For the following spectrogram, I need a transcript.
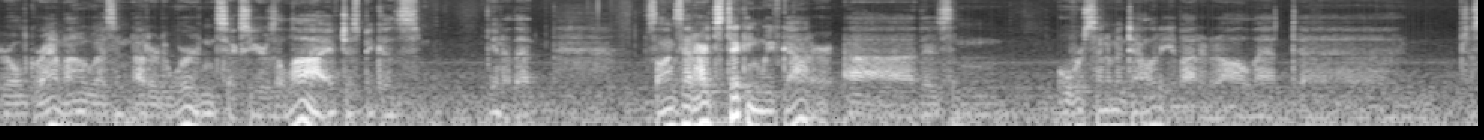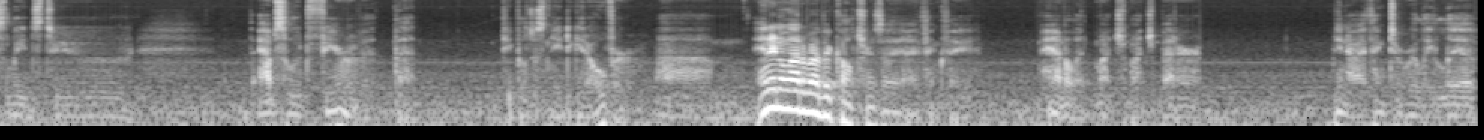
year old grandma who hasn't uttered a word in six years alive just because you know that as long as that heart's ticking we've got her. Uh, there's an over sentimentality about it all that uh, just leads to absolute fear of it that people just need to get over. Um, and in a lot of other cultures, I, I, think they handle it much, much better. You know, I think to really live,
